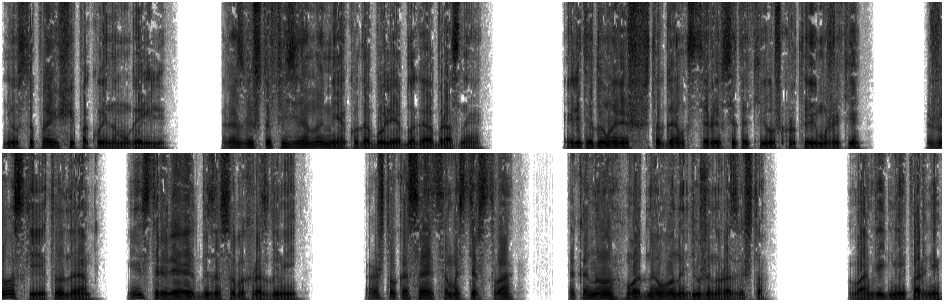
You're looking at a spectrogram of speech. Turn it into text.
не уступающий покойному горилле. «Разве что физиономия куда более благообразная. Или ты думаешь, что гангстеры все такие уж крутые мужики? Жесткие, то да, и стреляют без особых раздумий. А что касается мастерства, так оно у одного на дюжину разве что. Вам видней, парни».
